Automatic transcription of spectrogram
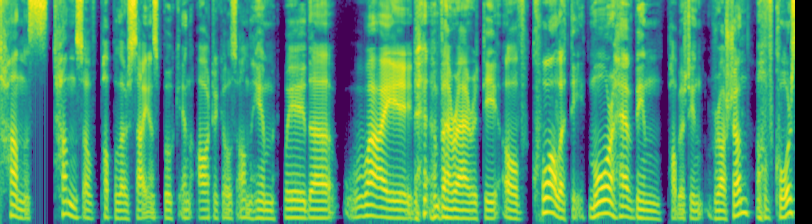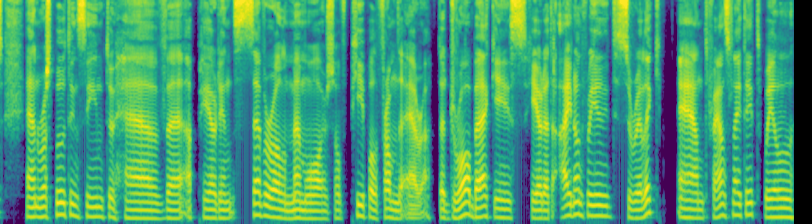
tons, tons of popular science book and articles on him with a wide variety of quality. More have been published in Russian, of course, and Rasputin seemed to have uh, appeared in several memoirs of people from the era. The drawback is here that I don't read Cyrillic, and translate it will,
